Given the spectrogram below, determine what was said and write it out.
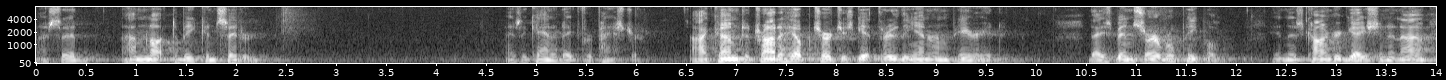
I said, I'm not to be considered as a candidate for pastor. I come to try to help churches get through the interim period. There's been several people in this congregation, and I,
